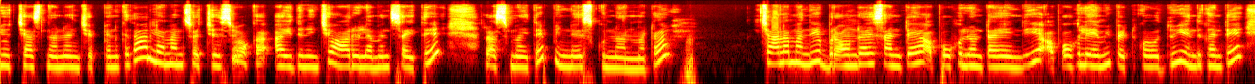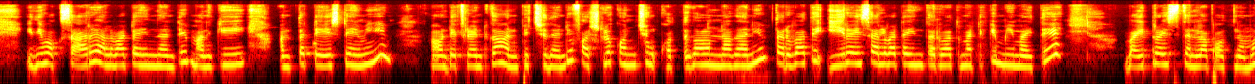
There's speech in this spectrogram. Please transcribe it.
యూజ్ చేస్తున్నాను అని చెప్పాను కదా లెమన్స్ వచ్చేసి ఒక ఐదు నుంచి ఆరు లెమన్స్ అయితే రసం అయితే పిండేసుకున్నాను అనమాట చాలామంది బ్రౌన్ రైస్ అంటే అపోహలు ఉంటాయండి. అపోహలు ఏమీ పెట్టుకోవద్దు. ఎందుకంటే ఇది ఒకసారి అలవాటు అయిందంటే మనకి అంత టేస్ట్ ఏమీ డిఫరెంట్గా అనిపించదండి. ఫస్ట్లో కొంచెం కొత్తగా ఉన్నా కానీ తర్వాత ఈ రైస్ అలవాటు అయిన తర్వాత మట్టుకి మేమైతే వైట్ రైస్ తినలేకపోతున్నాము.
